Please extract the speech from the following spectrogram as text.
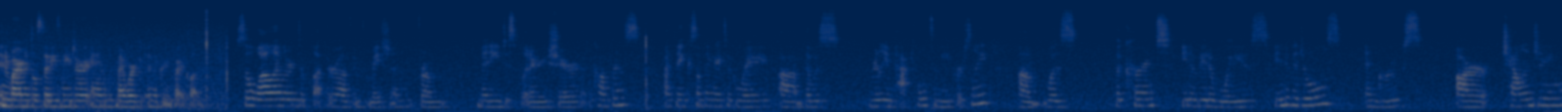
an environmental studies major and with my work in the Green Fire Club. So while I learned a plethora of information from many disciplinaries shared at the conference, I think something I took away um, that was really impactful to me personally um, was the current innovative ways individuals and groups are challenging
